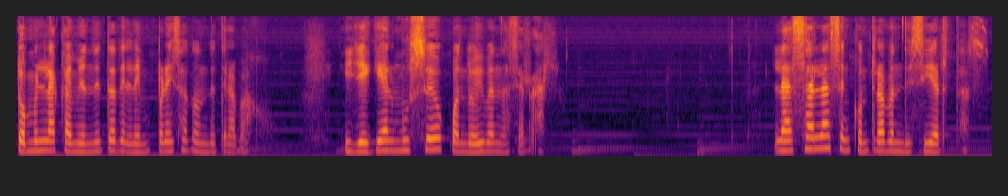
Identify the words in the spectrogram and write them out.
Tomé la camioneta de la empresa donde trabajo y llegué al museo cuando iban a cerrar. Las salas se encontraban desiertas,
